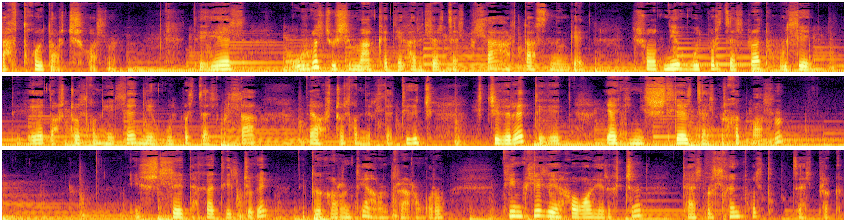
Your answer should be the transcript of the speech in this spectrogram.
давтах үед орж ирэх болно. Тэгээл үргэлж биш юм аа гэхэд яг харилаар залбирлаа. Ардаас нь ингээд шууд нэг үйлбэр залбираад хүлээн. Тэгээд орчуулга нь хэлээ нэг үйлбэр залбирлаа. Тэгээ орчуулга нэрлээ. Тэгж хичээгээрээ тэгээд яг энэ ишлэлээр залбирахад болно. Ишлэлээ дахиад хэлж өгье. 1-р Коринтын 14-13. Тийм хэл ярих угаар яригч нь тайлбарлахын тулд залбираг.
